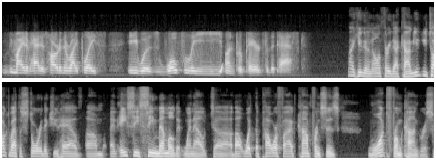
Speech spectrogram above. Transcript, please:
might have had his heart in the right place. He was woefully unprepared for the task. Mike Huguenin on3.com. You, you talked about the story that you have, um, an ACC memo that went out uh, about what the Power Five conferences want from Congress.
